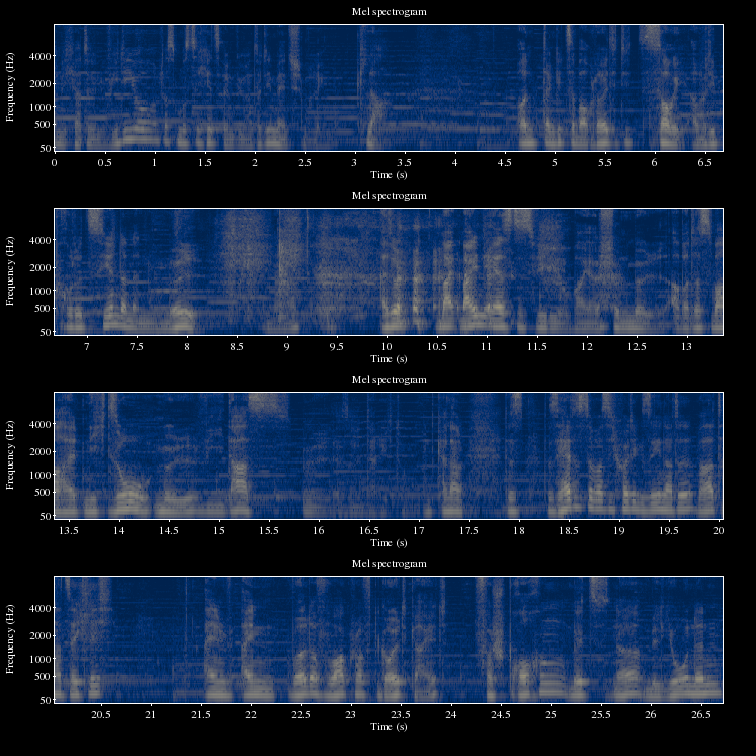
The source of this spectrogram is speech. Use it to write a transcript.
und ich hatte ein Video und das musste ich jetzt irgendwie unter die Menschen bringen. Klar. Und dann gibt es aber auch Leute, die, sorry, aber die produzieren dann einen Müll. Ja? Also mein, mein, erstes Video war ja schon Müll, aber das war halt nicht so Müll wie das Müll, also in der Richtung. Und keine Ahnung, das, das Härteste, was ich heute gesehen hatte, war tatsächlich ein, ein World of Warcraft Gold Guide versprochen mit ne, Millionen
